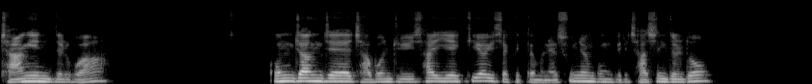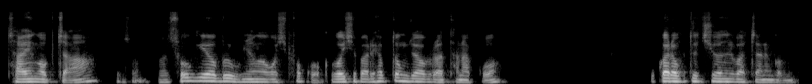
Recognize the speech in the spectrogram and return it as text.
장인들과 공장제 자본주의 사이에 끼어 있었기 때문에 숙련공들이 자신들도 자영업자, 그래서 뭐 소기업을 운영하고 싶었고 그것이 바로 협동조합으로 나타났고 국가로부터 지원을 받자는 겁니다.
